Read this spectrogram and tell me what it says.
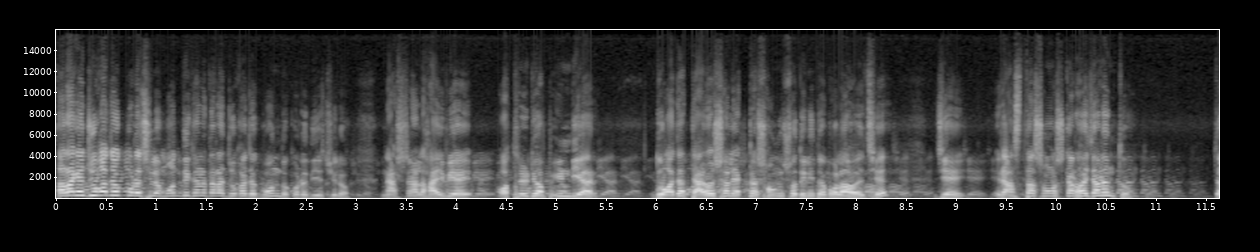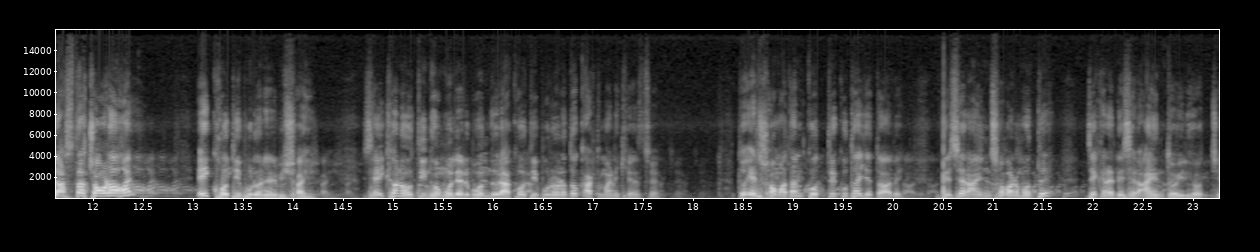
তার আগে যোগাযোগ করেছিল, মধ্যখানে তারা যোগাযোগ বন্ধ করে দিয়েছিল। ন্যাশনাল হাইওয়ে অথরিটি অফ ইন্ডিয়ার দু হাজার তেরো সালে একটা সংশোধনীতে বলা হয়েছে যে রাস্তা সংস্কার হয়, জানেন তো? রাস্তা চওড়া হয়, এই ক্ষতিপূরণের বিষয়ে। সেইখানেও তৃণমূলের বন্ধুরা ক্ষতিপূরণও তো কাটমানি খেয়েছে। তো এর সমাধান করতে কোথায় যেতে হবে? দেশের আইনসভার মধ্যে, যেখানে দেশের আইন তৈরি হচ্ছে।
